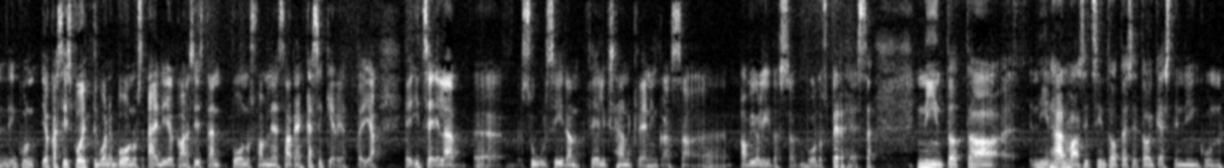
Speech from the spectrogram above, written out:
niin kun, joka siis voitti vuoden bonusäidin, joka on siis tämän bonusfamilien sarjan käsikirjoittaja, ja itse elää äh, Suulsiidan Felix Hängrenin kanssa äh, avioliitossa bonusperheessä, niin, tota, niin hän vaan sitten siinä totesi, että oikeasti niin kun,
